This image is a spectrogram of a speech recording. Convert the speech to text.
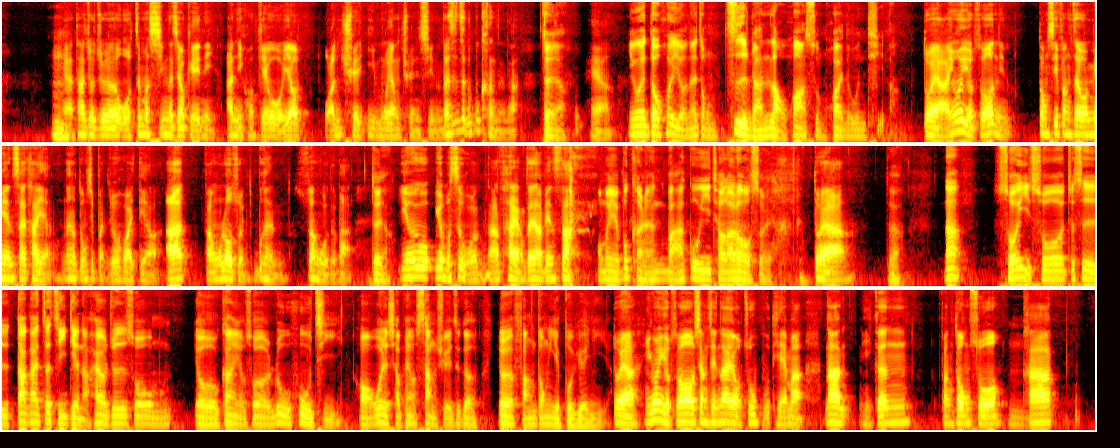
嗯，他就觉得我这么新的交给你啊，你还给我要完全一模一样全新的，但是这个不可能啊。对啊，哎呀，因为都会有那种自然老化损坏的问题啊。对啊，因为有时候你东西放在外面晒太阳，那个东西本就会坏掉啊。房屋漏水，你不可能算我的吧？对啊，因为又不是我拿太阳在那边晒，我们也不可能把它故意敲到漏水啊。对啊，对啊。那所以说，就是大概这几点啊，还有就是说我们。有刚才有说入户籍哦，为了小朋友上学，这个有的房东也不愿意啊。对啊，因为有时候像现在有租补贴嘛，那你跟房东说，他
